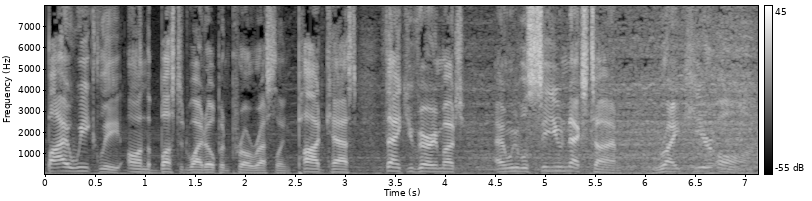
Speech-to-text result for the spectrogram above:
bi weekly on the Busted Wide Open Pro Wrestling Podcast. Thank you very much, and we will see you next time right here on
